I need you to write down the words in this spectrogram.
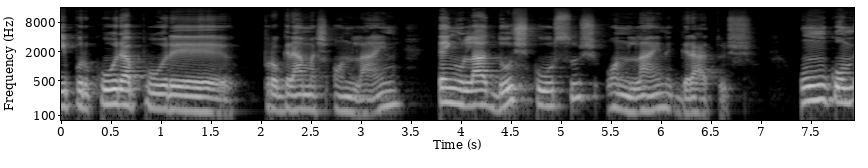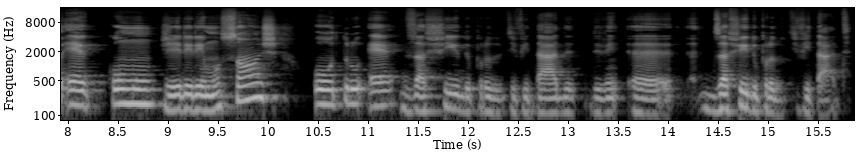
e procura por eh, programas online. Tenho lá dois cursos online grátis. Um é como gerir emoções, outro é desafio de produtividade, de, eh, desafio de produtividade.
